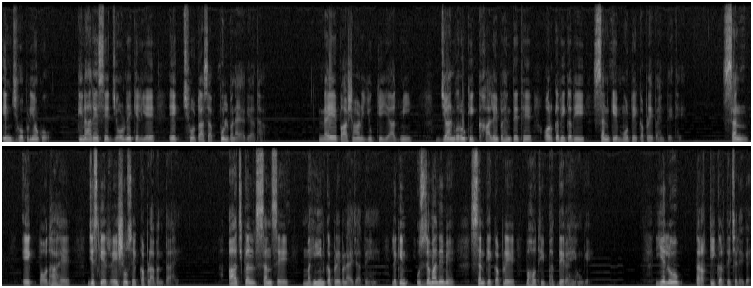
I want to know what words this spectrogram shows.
इन झोपड़ियों को किनारे से जोड़ने के लिए एक छोटा सा पुल बनाया गया था। नए पाषाण युग के ये आदमी जानवरों की खालें पहनते थे और कभी-कभी सन के मोटे कपड़े पहनते थे। सन एक पौधा है जिसके रेशों से कपड़ा बनता है। आजकल सन से महीन कपड़े बनाए जाते हैं, लेकिन उस जमाने में सन के कपड़े बहुत ही भद्दे रहे होंगे। ये लोग तरक्की करते चले गए।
